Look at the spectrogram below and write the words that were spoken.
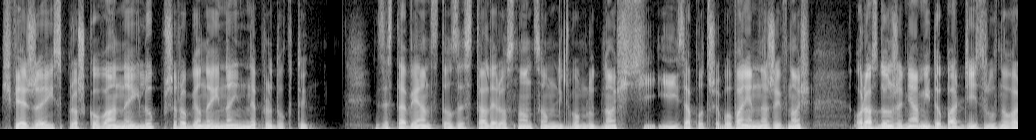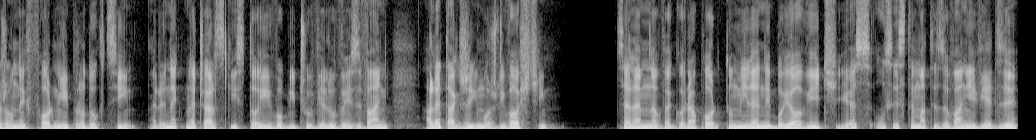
świeżej, sproszkowanej lub przerobionej na inne produkty. Zestawiając to ze stale rosnącą liczbą ludności i zapotrzebowaniem na żywność oraz dążeniami do bardziej zrównoważonej formie i produkcji, rynek mleczarski stoi w obliczu wielu wyzwań, ale także i możliwości. Celem nowego raportu Mileny Bojowicz jest usystematyzowanie wiedzy,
